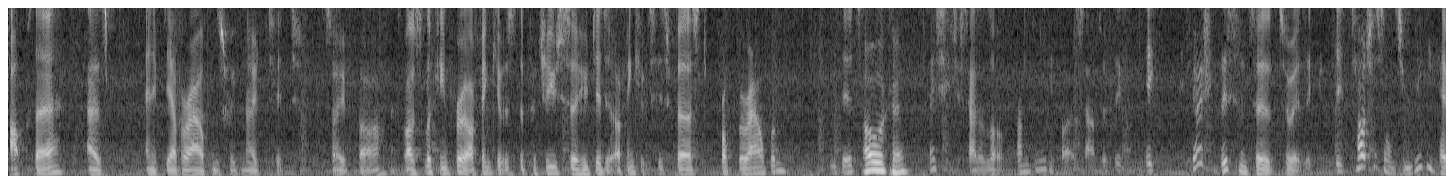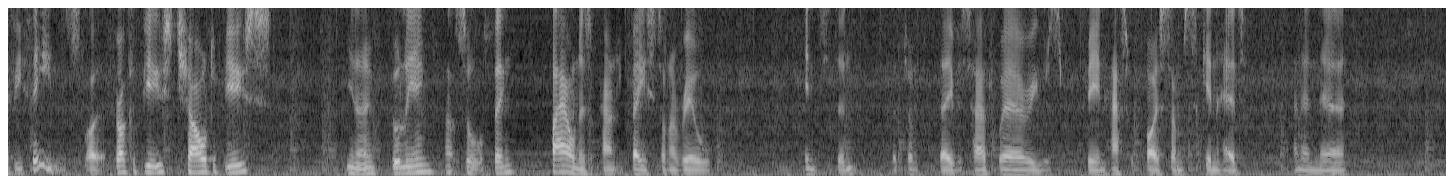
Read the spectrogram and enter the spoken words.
up there as any of the other albums we've noted so far. I was looking through. it. I think it was the producer who did it. I think it was his first proper album he did. Oh, okay. Basically, just had a lot of fun doing it by the sounds of it. it if you actually listen to, to it, it, it touches on some really heavy themes like drug abuse, child abuse, you know, bullying, that sort of thing. Clown is apparently based on a real incident that Jonathan Davis had where he was being hassled by some skinhead and then uh,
